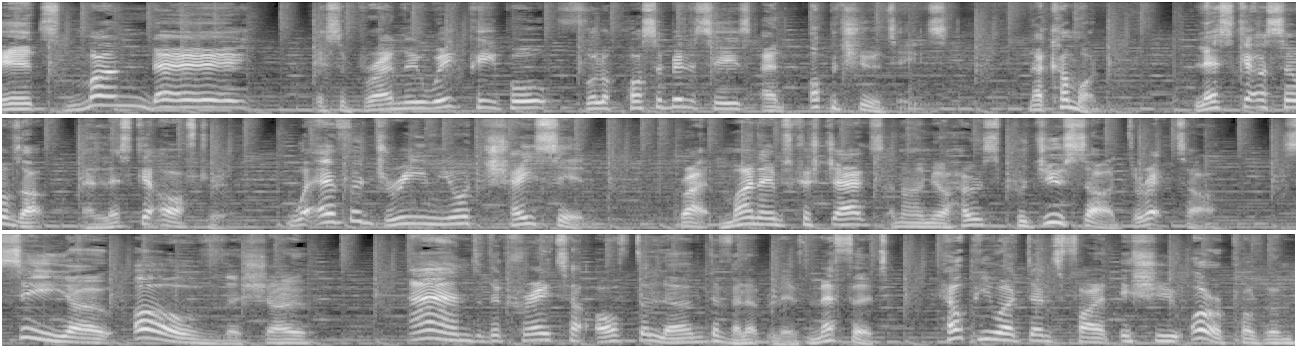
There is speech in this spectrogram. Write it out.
It's Monday! It's a brand new week, people, full of possibilities and opportunities. Now, come on, let's get ourselves up and let's get after it. Whatever dream you're chasing. Right, my name's Chris Jags, and I'm your host, producer, director, CEO of the show, and the creator of the Learn, Develop, Live method, helping you identify an issue or a problem,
